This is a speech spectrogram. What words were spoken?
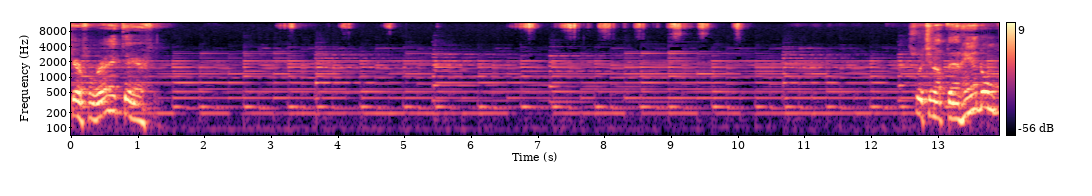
Careful right there. Switching up that handle.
